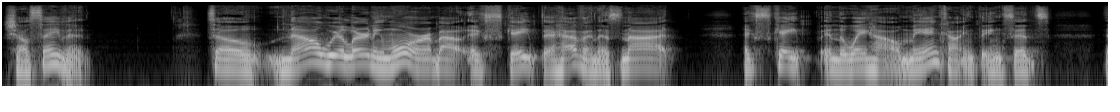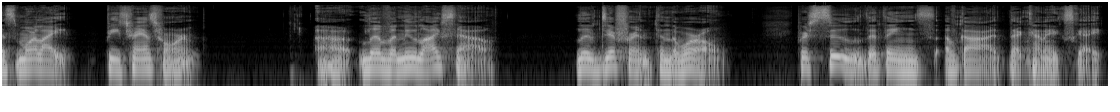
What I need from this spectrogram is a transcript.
shall save it. So now we're learning more about escape to heaven. It's not escape in the way how mankind thinks. It's, it's more like be transformed, uh, live a new lifestyle, live different than the world, pursue the things of God, that kind of escape.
